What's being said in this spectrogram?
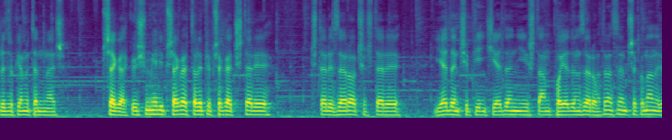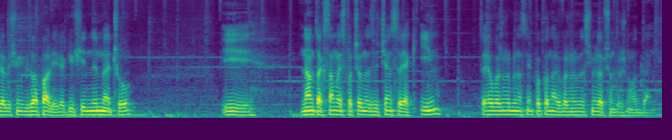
ryzykujemy ten mecz przegrać. Już mieli przegrać, to lepiej przegrać 4 4-0 czy 4-1 czy 5-1 niż tam po 1-0. Natomiast jestem przekonany, że abyśmy ich złapali w jakimś innym meczu i nam tak samo jest potrzebne zwycięstwo jak im, to ja uważam, żeby nas nie pokonali, uważam, że jesteśmy lepszą drużyną od Danii.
